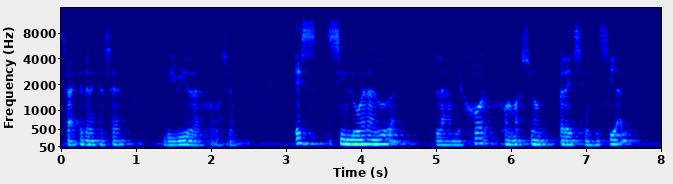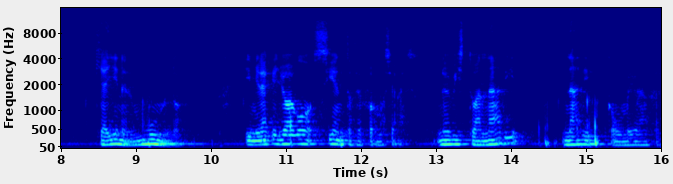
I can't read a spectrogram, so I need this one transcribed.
¿sabes qué tienes que hacer? Vivir de la formación. Es, sin lugar a duda, la mejor formación presencial que hay en el mundo. Y mira que yo hago cientos de formaciones. No he visto a nadie, nadie como Miguel Ángel.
